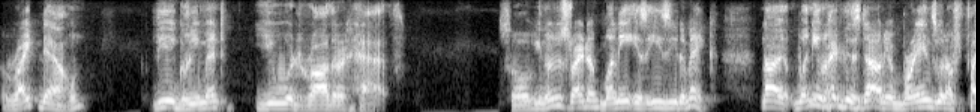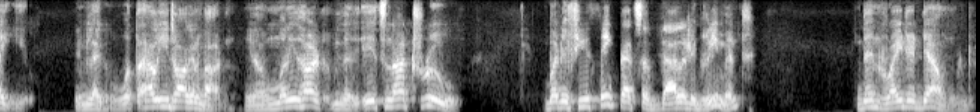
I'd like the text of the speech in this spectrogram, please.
write down the agreement you would rather have. So you know just write up money is easy to make. Now when you write this down your brain's going to fight you. You'll be like what the hell are you talking about? You know money's hard it's not true. But if you think that's a valid agreement then write it down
